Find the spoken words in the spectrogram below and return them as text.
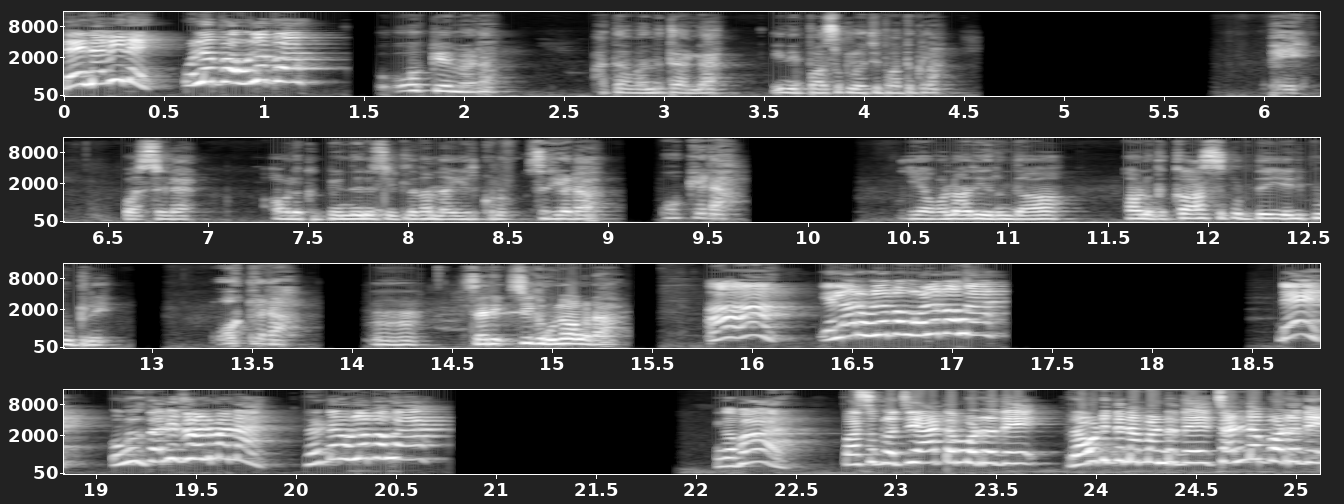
டேய் நவீன் உள்ள போ உள்ள போ ஓகே மேடம். அதான் வந்துட்டல்ல இனி பஸ்ஸுக்குள்ள வச்சு பாத்துக்கலாம். டேய் பஸ்ல அவளுக்கு பிந்தின சீட்ல தான் நான் இருக்கணும். சரியாடா? ஓகேடா. எவனாவது இருந்தா அவனுக்கு காசு கொடுத்து எழுப்பி விட்டுரு. ஓகேடா. ம் சரி சீக்கிரம் உள்ள வாங்கடா ஆ ஆ, எல்லாரும் உள்ள போங்க உள்ள போங்க டேய் உங்களுக்கு தனி சொல்லணுமே ரெண்டு உள்ள போங்க இங்க பார் பசு வச்சு ஆட்டம் போடுறது ரவுடித்தனம் பண்றது சண்டை போடுறது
